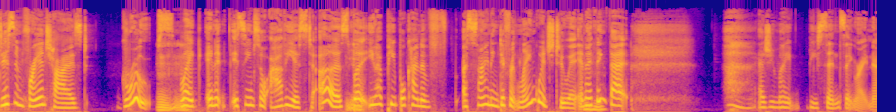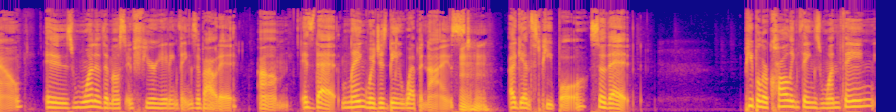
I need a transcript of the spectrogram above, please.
disenfranchised groups. Mm-hmm. Like, and it, it seems so obvious to us, but you have people kind of assigning different language to it. And I mm-hmm. think that, as you might be sensing right now, is one of the most infuriating things about it. Um, is that language is being weaponized mm-hmm. Against people so that people are calling things one thing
